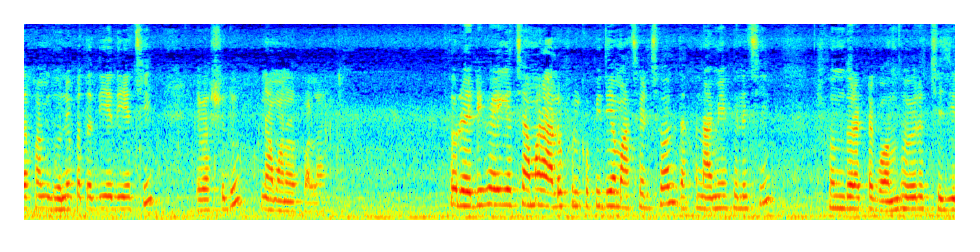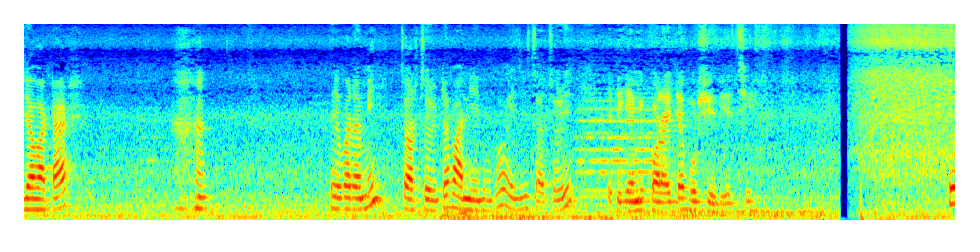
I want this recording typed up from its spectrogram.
দেখো, আমি ধনে পাতা দিয়ে দিয়েছি। এবার শুধু নামানোর পালা। তো রেডি হয়ে গেছে আমার আলু ফুলকপি দিয়ে মাছের ঝোল। দেখো, নামিয়ে ফেলেছি। সুন্দর একটা গন্ধ বেরোচ্ছে জিরা বাটার। তো এবার আমি চচ্চড়িটা বানিয়ে নেব। এই যে চচ্চড়ি, এদিকে আমি কড়াইটা বসিয়ে দিয়েছি। তো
